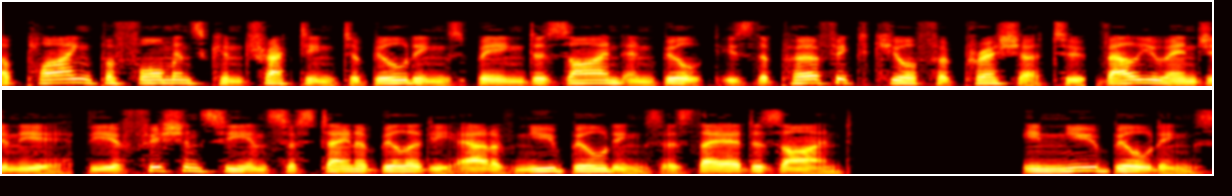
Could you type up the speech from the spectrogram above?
Applying performance contracting to buildings being designed and built is the perfect cure for pressure to value engineer the efficiency and sustainability out of new buildings as they are designed. In new buildings,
